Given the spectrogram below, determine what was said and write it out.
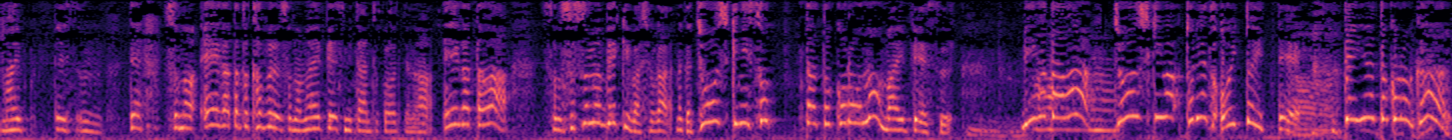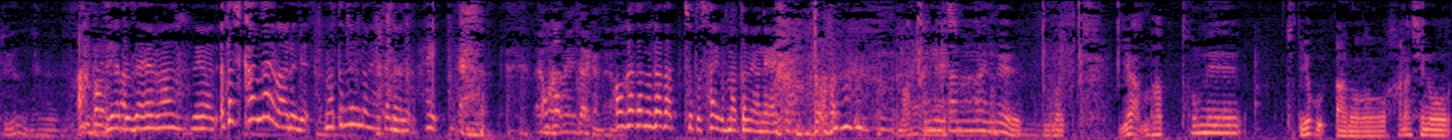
マイペース、うん、でその A 型と被るそのマイペースみたいなところっていうのは A 型はその進むべき場所がなんか常識に沿ったところのマイペース。B 型は常識はとりあえず置いといてっていうところがあありがとうございます。私考えはあるんです。まとめるのが下手なので。はい。大型の方、ちょっと最後まとめお願いします。まとめ。らんないね。ま、いや、まとめ、ちょっとよく、あの、話の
